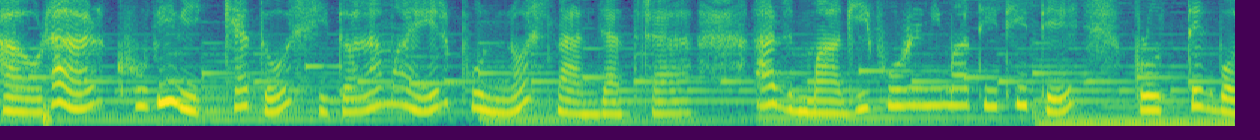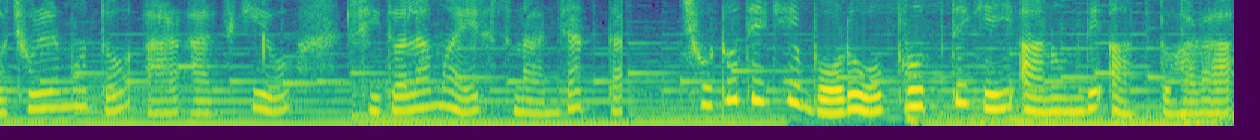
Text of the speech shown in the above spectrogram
হাওড়ার খুবই বিখ্যাত শীতলা মায়ের পুণ্য স্নানযাত্রা আজ মাঘী পূর্ণিমা তিথিতে প্রত্যেক বছরের মতো আর আজকেও শীতলা মায়ের স্নানযাত্রা ছোট থেকে বড় প্রত্যেকেই আনন্দে আত্মহারা।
